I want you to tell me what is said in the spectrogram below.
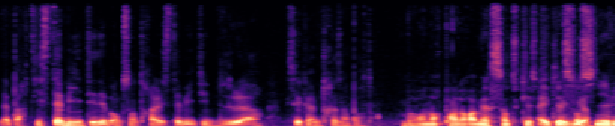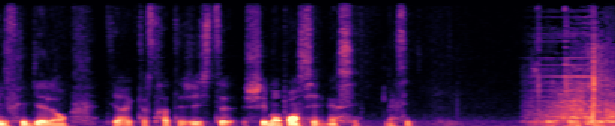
la partie stabilité des banques centrales et stabilité du dollar, c'est quand même très important. Bon, on en reparlera. Merci en tout cas. Explication signée Wilfried Galland, directeur stratégiste chez Montpensier. Merci. Merci. Thank you.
